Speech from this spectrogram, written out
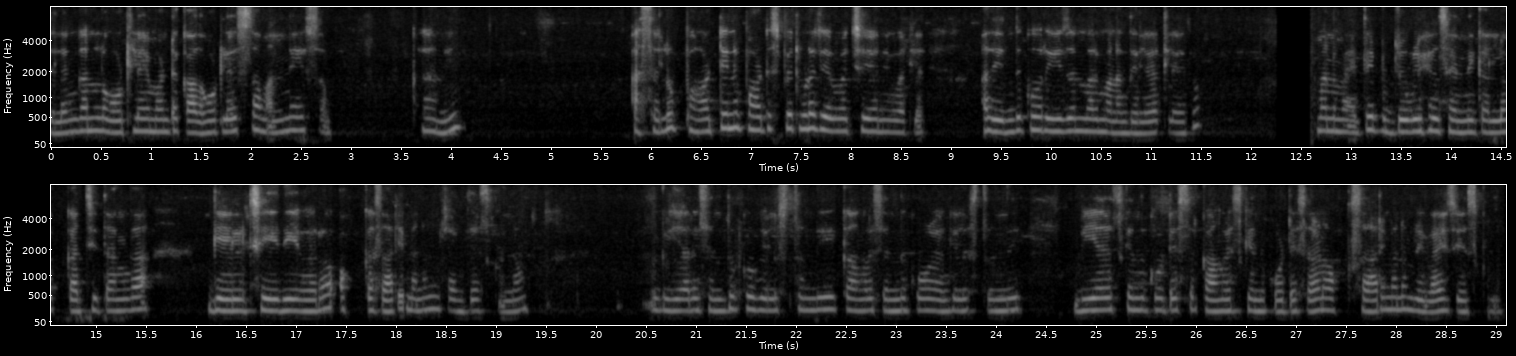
తెలంగాణలో ఓట్లేయమంటే కాదు ఓట్లేస్తాం అన్నీ వేస్తాం కానీ అసలు పార్టీని పార్టిసిపేట్ కూడా చేయ చేయనివ్వట్లే. అది ఎందుకో రీజన్ మరి మనకు తెలియట్లేదు. మనమైతే ఇప్పుడు జూబ్లీ హిల్స్ ఎన్నికల్లో ఖచ్చితంగా గెలిచేది ఎవరో ఒక్కసారి మనం చెక్ చేసుకుందాం. బీఆర్ఎస్ ఎందుకు గెలుస్తుంది? కాంగ్రెస్ ఎందుకు గెలుస్తుంది? బీఆర్ఎస్‌కి ఎందుకు ఓటేస్తారు? కాంగ్రెస్‌కి ఎందుకు ఓటేస్తారు? అని ఒకసారి మనం రివైజ్ చేసుకుందాం.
